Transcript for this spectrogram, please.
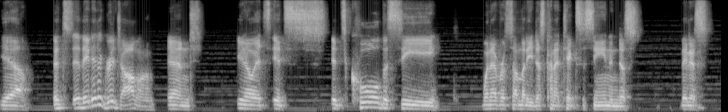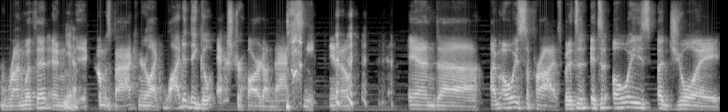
Yeah, it's they did a great job on him, and you know it's it's it's cool to see whenever somebody just kind of takes a scene and just they just run with it and yeah. it comes back and you're like why did they go extra hard on that scene you know and uh, i'm always surprised but it's a, it's always a joy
